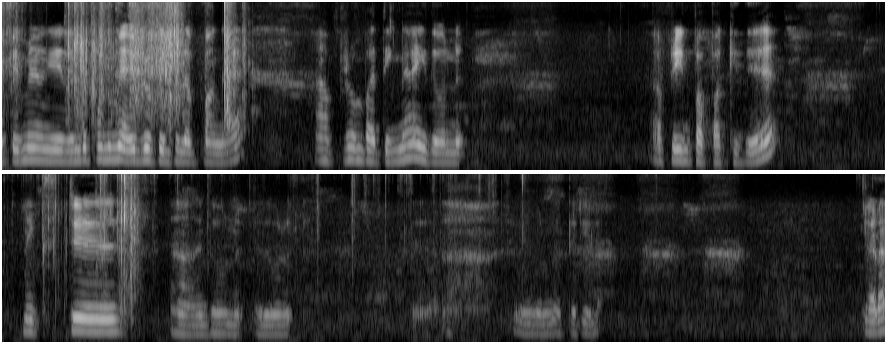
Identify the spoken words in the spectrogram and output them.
எப்பயுமே ரெண்டு பொண்ணுமே ஐப்ரோ பென்சில் வைப்பாங்க. அப்புறம் பார்த்திங்கன்னா இது ஒன்று அப்படின்னு பாப்பாக்கு இது. நெக்ஸ்ட்டு இது ஒன்று இது ஒன்று ஒழுங்காக தெரியல. எடா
